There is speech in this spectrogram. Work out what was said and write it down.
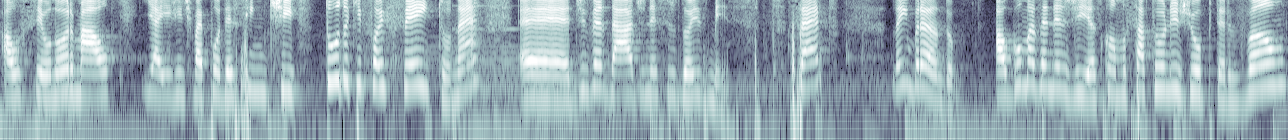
ao seu normal. E aí a gente vai poder sentir tudo que foi feito, né? É, de verdade nesses dois meses, certo? Lembrando, algumas energias como Saturno e Júpiter vão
